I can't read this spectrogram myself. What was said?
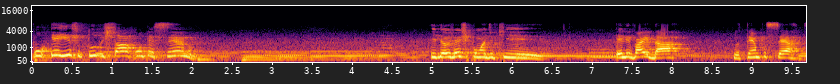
Por que isso tudo está acontecendo? E Deus responde que ele vai dar no tempo certo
